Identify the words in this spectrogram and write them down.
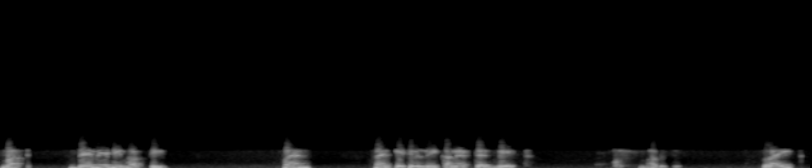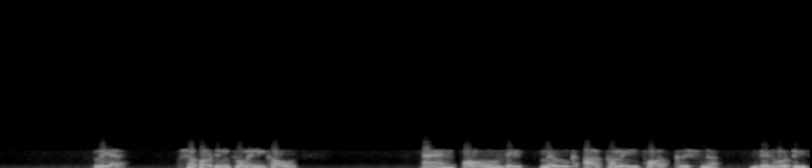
But they may be bhakti. When? When it will be connected with bhakti. Like we are supporting so many cows. And all this milk are coming for Krishna, devotees.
